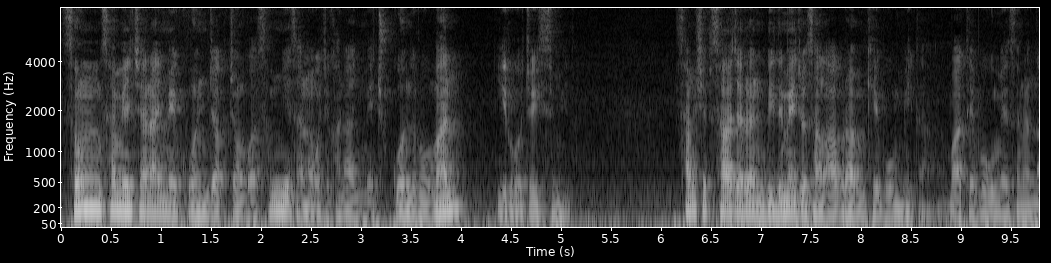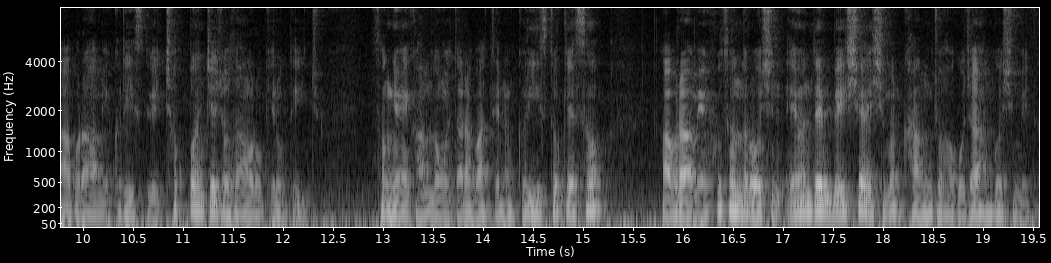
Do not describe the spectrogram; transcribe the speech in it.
성삼일체 하나님의 구원 작전과 섭리사는 오직 하나님의 주권으로만 이루어져 있습니다. 34절은 믿음의 조상 아브라함 계보입니다. 마태복음에서는 아브라함이 그리스도의 첫 번째 조상으로 기록되어 있죠. 성령의 감동을 따라 마태는 그리스도께서 아브라함의 후손으로 오신 애원된 메시아이심을 강조하고자 한 것입니다.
